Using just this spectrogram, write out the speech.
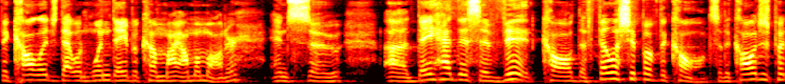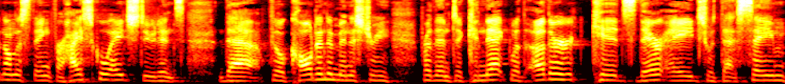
the college that would one day become my alma mater. And so uh, they had this event called the Fellowship of the Called. So the college is putting on this thing for high school age students that feel called into ministry for them to connect with other kids their age with that same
